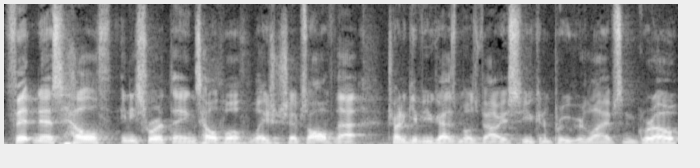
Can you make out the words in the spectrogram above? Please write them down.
fitness, health, any sort of things, health, wealth, relationships, all of that, trying to give you guys most value so you can improve your lives and grow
